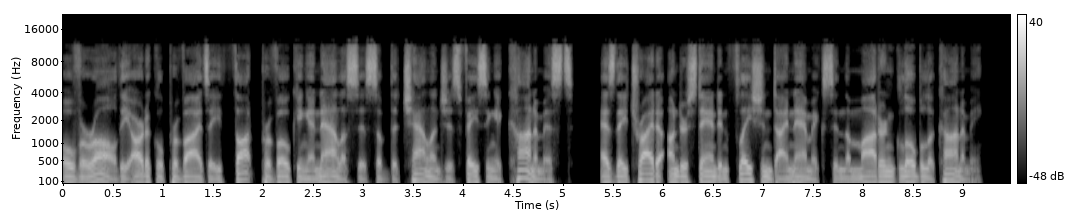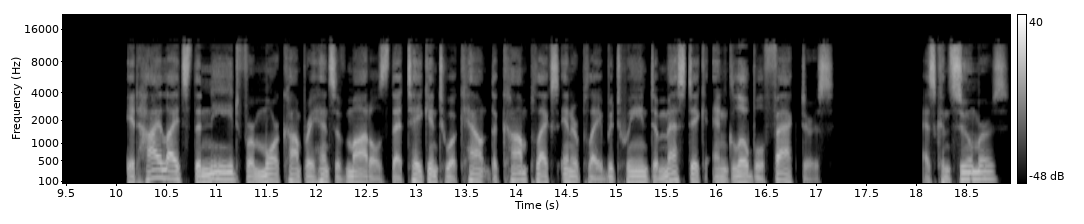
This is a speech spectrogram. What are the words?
Overall, the article provides a thought-provoking analysis of the challenges facing economists as they try to understand inflation dynamics in the modern global economy. It highlights the need for more comprehensive models that take into account the complex interplay between domestic and global factors. As consumers,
